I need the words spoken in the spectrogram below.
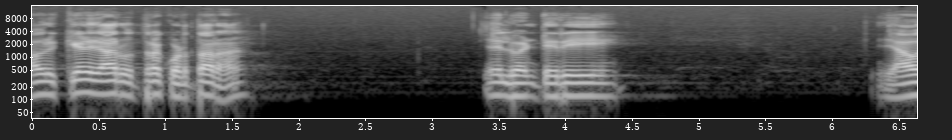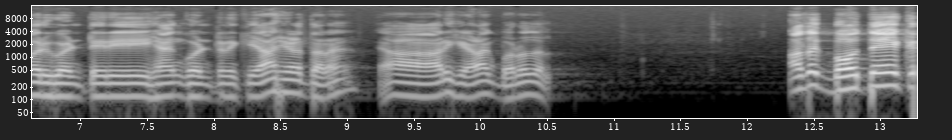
ಅವ್ರಿಗೆ ಕೇಳಿ ಯಾರು ಉತ್ತರ ಕೊಡ್ತಾರ? ಎಲ್ಲಿ ಹೊಂಟಿರಿ? ಯಾವ್ರಿಗೆ ಹೊಂಟಿರಿ? ಹೆಂಗೆ ಹೊಂಟಿರಿ ಯಾರು ಹೇಳ್ತಾರ? ಯಾರಿಗೆ ಹೇಳಕ್ಕೆ ಬರೋದಲ್ಲ. ಅದಕ್ಕೆ ಬಹುತೇಕ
